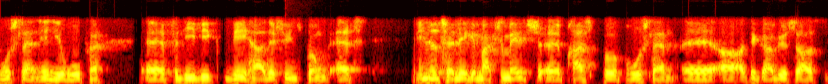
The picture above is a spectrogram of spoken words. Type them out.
Rusland ind i Europa øh, fordi vi, vi har det synspunkt, at vi er nødt til at lægge maksimalt øh, pres på, på Rusland, øh, og, og det gør vi jo så også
